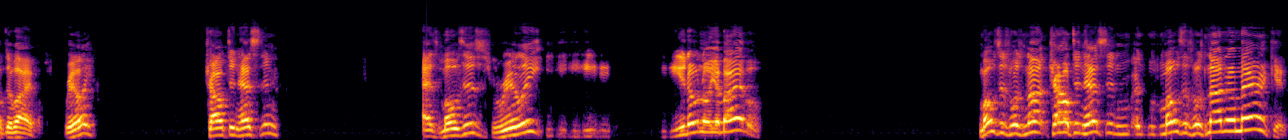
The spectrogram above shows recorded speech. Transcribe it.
of the Bible. Really? Charlton Heston as Moses? Really? You don't know your Bible. Moses was not Charlton Heston. Moses was not an American.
